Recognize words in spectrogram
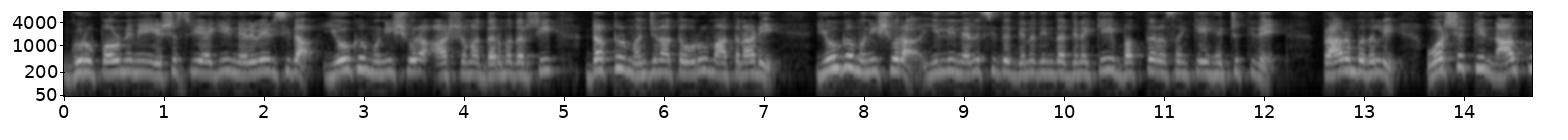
ಗುರು ಪೌರ್ಣಿಮೆ ಯಶಸ್ವಿಯಾಗಿ ನೆರವೇರಿಸಿದ ಯೋಗ ಮುನೀಶ್ವರ ಆಶ್ರಮ ಧರ್ಮದರ್ಶಿ ಡಾಕ್ಟರ್ ಮಂಜುನಾಥ್ ಅವರು ಮಾತನಾಡಿ, ಯೋಗ ಮುನೀಶ್ವರ ಇಲ್ಲಿ ನೆಲೆಸಿದ ದಿನದಿಂದ ದಿನಕ್ಕೆ ಭಕ್ತರ ಸಂಖ್ಯೆ ಹೆಚ್ಚುತ್ತಿದೆ. ಪ್ರಾರಂಭದಲ್ಲಿ ವರ್ಷಕ್ಕೆ ನಾಲ್ಕು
